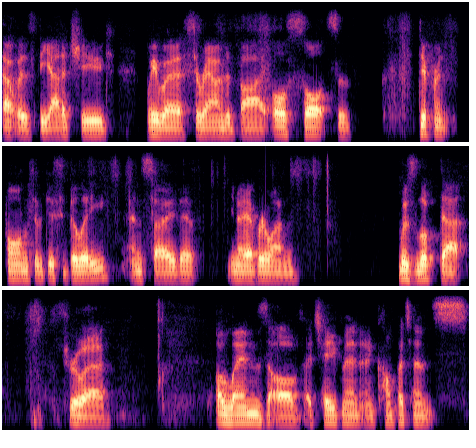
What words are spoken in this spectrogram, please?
That was the attitude. We were surrounded by all sorts of different forms of disability, and so that you know everyone was looked at through a a lens of achievement and competence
